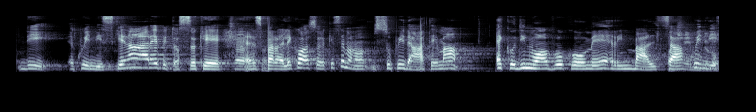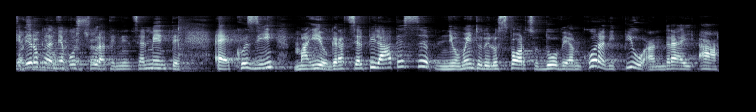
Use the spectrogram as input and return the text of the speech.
di eh, quindi schienare piuttosto che eh, certo. eh, sparare le costole, che sembrano stupidate, ma ecco di nuovo come rimbalza. Facendolo, Quindi è vero che la mia postura certo. tendenzialmente è così, ma io grazie al Pilates, nel momento dello sforzo dove ancora di più andrei a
